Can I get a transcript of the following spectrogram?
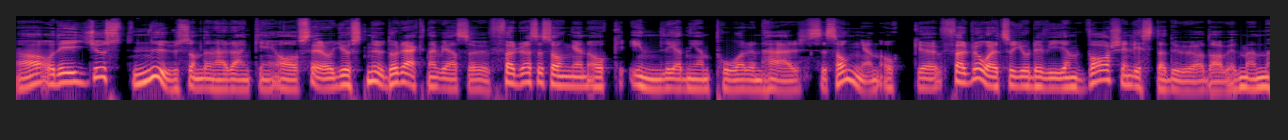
Ja, och det är just nu som den här rankingen avser. Och just nu, då räknar vi alltså förra säsongen och inledningen på den här säsongen. Och eh, förra året så gjorde vi en varsin lista, du och jag David. Men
